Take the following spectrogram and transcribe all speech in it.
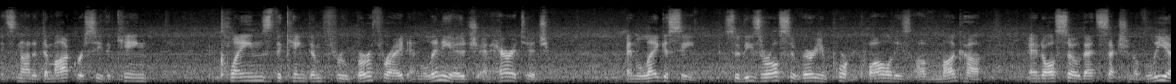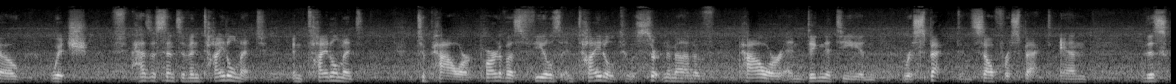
it's not a democracy. The king claims the kingdom through birthright and lineage and heritage and legacy. So these are also very important qualities of Magha and also that section of Leo, which has a sense of entitlement, entitlement to power. Part of us feels entitled to a certain amount of power and dignity and respect and self-respect. And this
